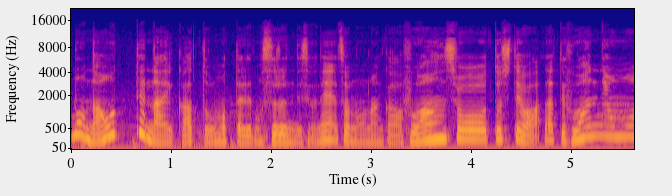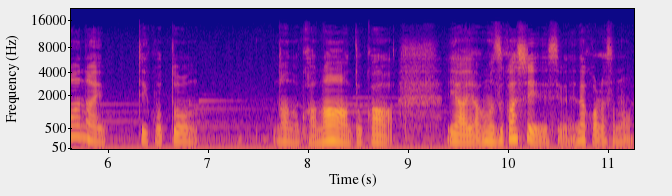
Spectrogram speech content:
もう治ってないかと思ったりもするんですよね。そのなんか不安症としては。だって不安に思わないってことなのかなとかいやいや難しいですよね。だからその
